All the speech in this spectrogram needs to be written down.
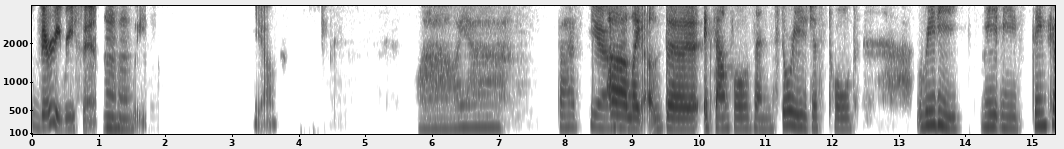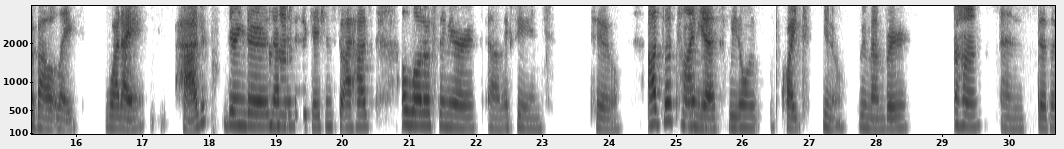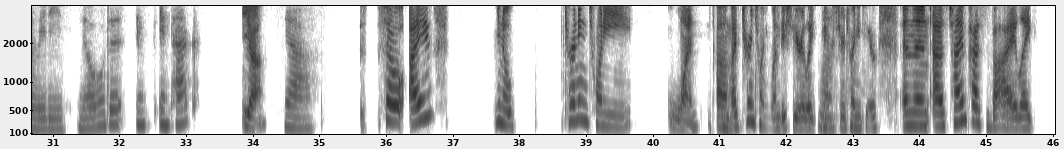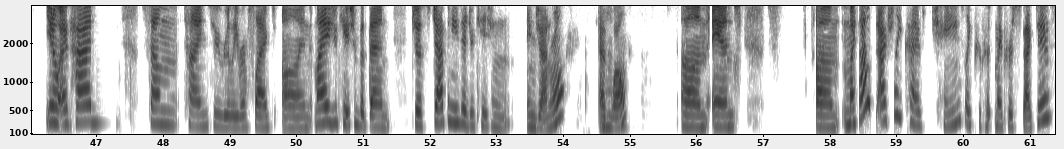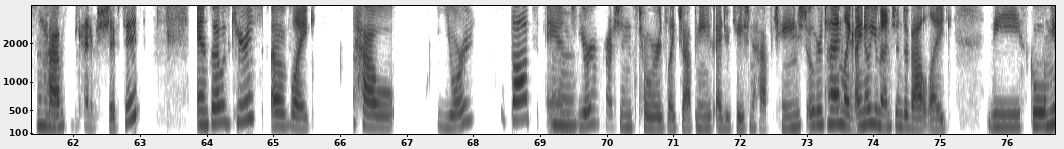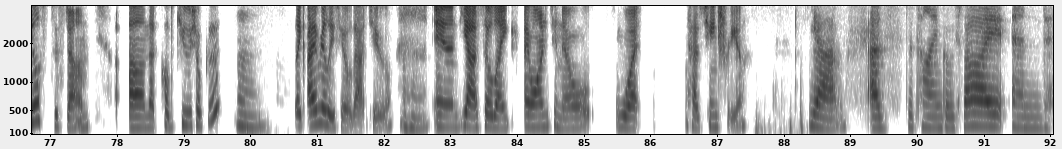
very recently. Mhm. Yeah. Wow, yeah. That Yeah. uh like uh, the examples and stories you just told really made me think about like what I had during the Japanese education. So I had a lot of similar um, experience too. At that time, yes, we don't quite, you know, remember uh-huh. and doesn't really know the im- impact. Yeah. Yeah. So I've you know turning 21 um Mm. I've turned 21 this year like Mm. next year 22 and then as time passes by like you know I've had some time to really reflect on my education but then just Japanese education in general as Mhm. well um and um my thoughts actually kind of changed like per- my perspectives Mhm. have kind of shifted and so i was curious of like how your thoughts and Mhm. your impressions towards like japanese education have changed over time like i know you mentioned about like the school meal system um that's called kyushoku Mm. Like i really feel that too Mhm. and yeah, so like I wanted to know what has changed for you. yeah as the time goes by and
